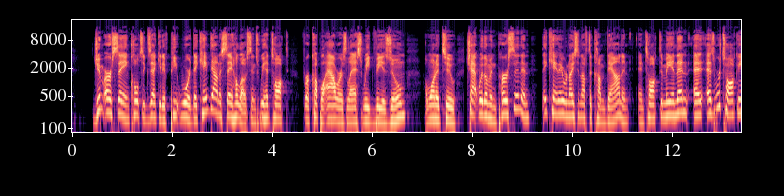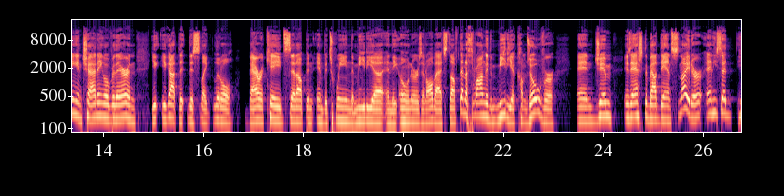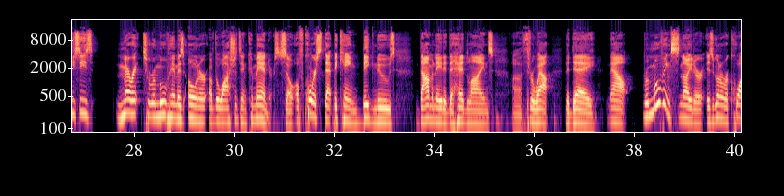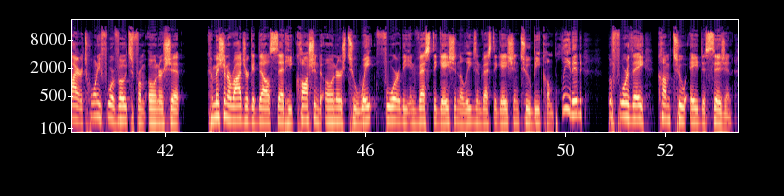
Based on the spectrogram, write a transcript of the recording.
Jim Irsay and Colts executive Pete Ward, they came down to say hello since we had talked for a couple hours last week via Zoom. I wanted to chat with them in person and they came they were nice enough to come down and, and talk to me. And then as, as we're talking and chatting over there and you, you got the, this like little barricade set up in, in between the media and the owners and all that stuff then a throng of the media comes over and jim is asked about dan snyder and he said he sees merit to remove him as owner of the washington commanders. So of course that became big news dominated the headlines uh, throughout the day. Now removing Snyder is going to require 24 votes from ownership. Commissioner Roger Goodell said he cautioned owners to wait for the investigation, the league's investigation, to be completed before they come to a decision.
